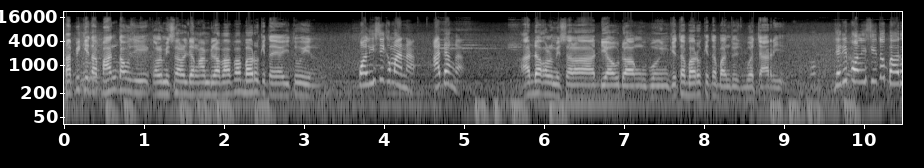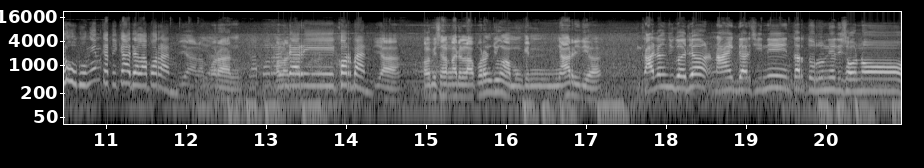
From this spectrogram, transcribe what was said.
Tapi kita pantau sih kalau misalnya dia ngambil apa-apa baru kita ya ituin. Polisi ke mana? Ada nggak? Ada kalau misalnya dia udah ngubungin kita baru kita bantu buat cari. Jadi polisi itu baru hubungin ketika ada laporan? Iya laporan. Laporan Kalau- dari korban? Iya. Kalau misalnya nggak ada laporan juga nggak mungkin nyari dia. Kadang juga dia naik dari sini, ntar turunnya di sono.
